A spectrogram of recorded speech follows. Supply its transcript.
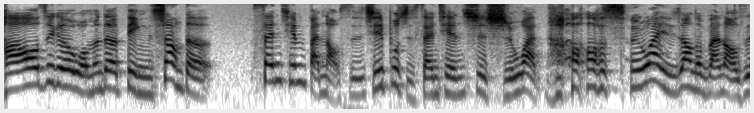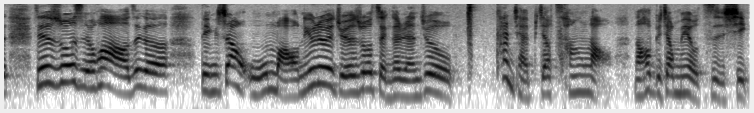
好，这个我们的顶上的三千烦恼丝，其实不止三千，是十万，十万以上的烦恼丝。其实说实话哦，这个顶上无毛，你会不会觉得说整个人就看起来比较苍老？然后比较没有自信，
